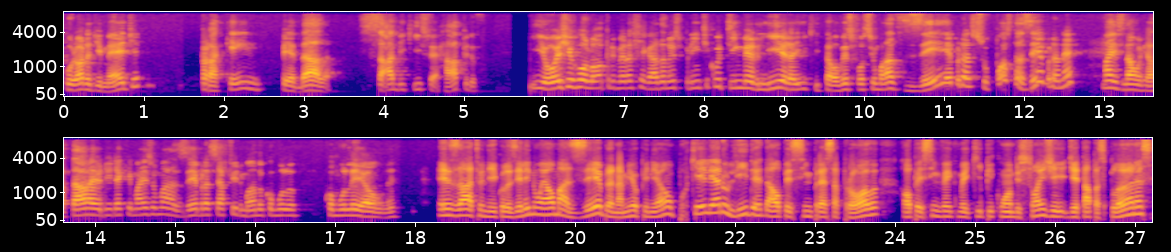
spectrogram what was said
por hora de média. Para quem pedala, sabe que isso é rápido. E hoje rolou a primeira chegada no sprint com o Tim Merlier aí, que talvez fosse uma zebra, suposta zebra, né? Mas não, já tá, eu diria que mais uma zebra se afirmando como, como leão, né? Exato, Nicolas. Ele não é uma zebra, na minha opinião, porque ele era o líder da Alpecin para essa prova. A Alpecin vem com uma equipe com ambições de, de, etapas planas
